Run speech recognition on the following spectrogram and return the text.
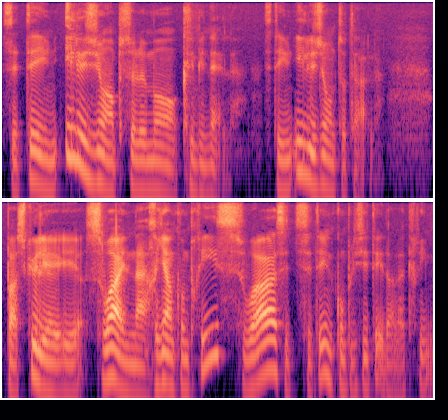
C'était une illusion absolument criminelle. C'était une illusion totale. Parce que soit il n'a rien compris, soit c'était une complicité dans le crime.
